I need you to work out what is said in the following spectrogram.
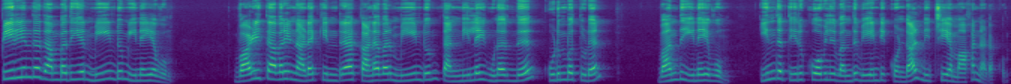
பிரிந்த தம்பதியர் மீண்டும் இணையவும். வழி தவறி நடக்கின்ற கணவர் மீண்டும் தன் நிலை உணர்ந்து குடும்பத்துடன் வந்து இணையவும். இந்த திருக்கோவிலில் வந்து வேண்டிக் கொண்டால் நிச்சயமாக நடக்கும்.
